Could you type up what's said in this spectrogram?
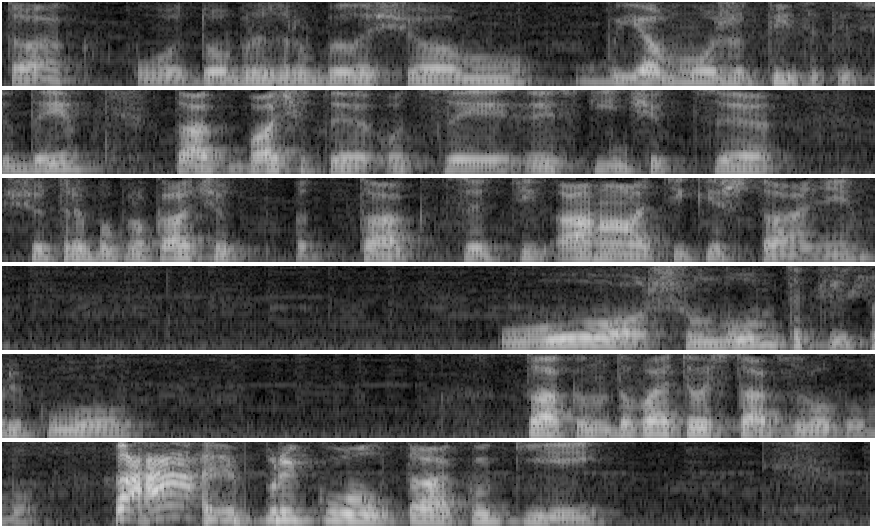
Так, о, добре зробили, що я можу тицяти сюди. Так, бачите, оцей е, скінчик це що треба прокачувати. Так, це ті. Ага, тільки штані. О, шолом такий, прикол. Так, ну давайте ось так зробимо. Ха-ха! Прикол, так, окей.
